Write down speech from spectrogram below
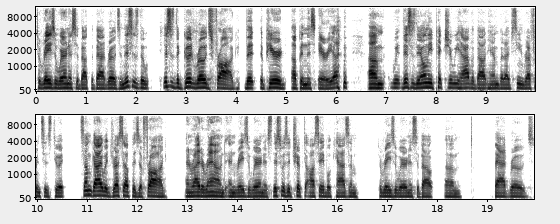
to raise awareness about the bad roads. And this is the this is the good roads frog that appeared up in this area. um, we, this is the only picture we have about him, but I've seen references to it. Some guy would dress up as a frog and ride around and raise awareness. This was a trip to Ausable Chasm to raise awareness about um, bad roads.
